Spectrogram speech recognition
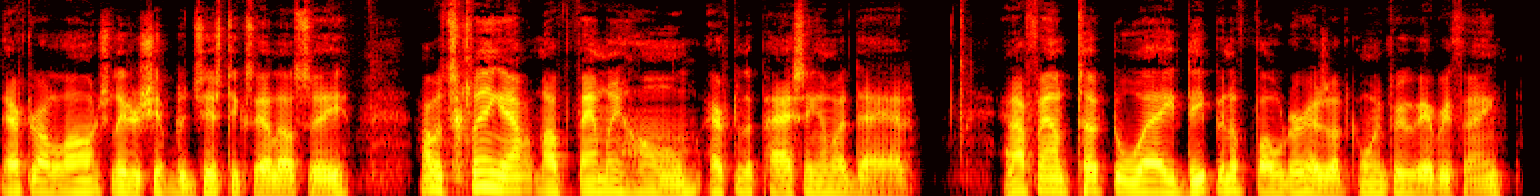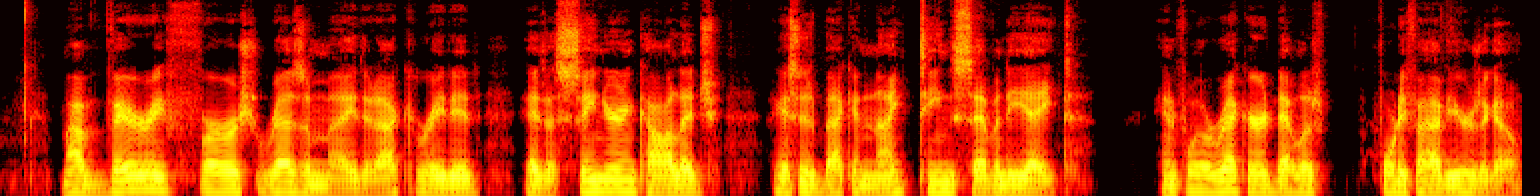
after I launched Leadership Logistics LLC, I was cleaning out my family home after the passing of my dad and I found tucked away deep in a folder as I was going through everything my very first resume that I created as a senior in college. I guess it was back in 1978. And for the record, that was 45 years ago.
